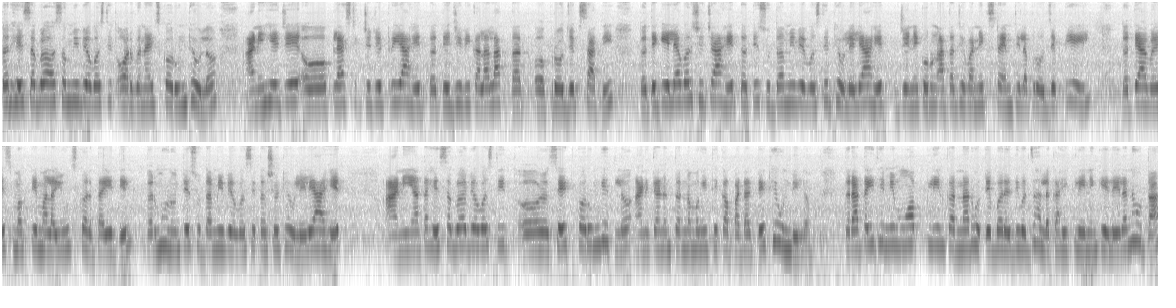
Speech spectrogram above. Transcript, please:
तर हे सगळं असं मी व्यवस्थित ऑर्गनाईज करून ठेवलं. आणि हे जे प्लॅस्टिकचे जे ट्री आहेत तर ते जीविकाला लागतात प्रोजेक्टसाठी. तर ते गेल्या वर्षीचे आहेत तर ते सुद्धा मी व्यवस्थित ठेवलेले आहेत. जेणेकरून आता जेव्हा नेक्स्ट टाईम तिला प्रोजेक्ट येईल तर त्यावेळेस मग ते मला यूज करता येतील. तर म्हणून ते सुद्धा मी व्यवस्थित असे ठेवलेले आहेत. आणि आता हे सगळं व्यवस्थित सेट करून घेतलं आणि त्यानंतरनं मग इथे कपाटात ते ठेवून दिलं. तर आता इथे मी मॉप क्लीन करणार होते. बरेच दिवस झालं काही क्लिनिंग केलेला नव्हता.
